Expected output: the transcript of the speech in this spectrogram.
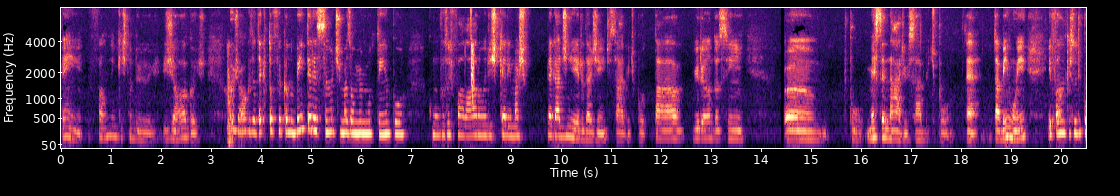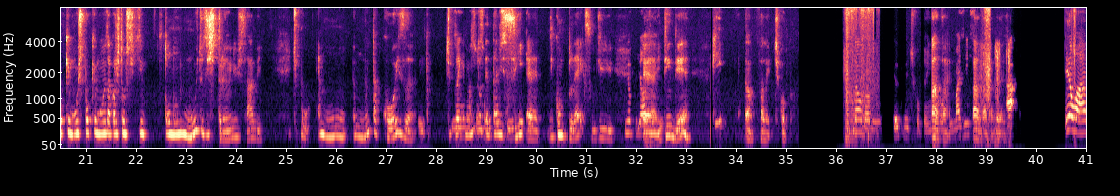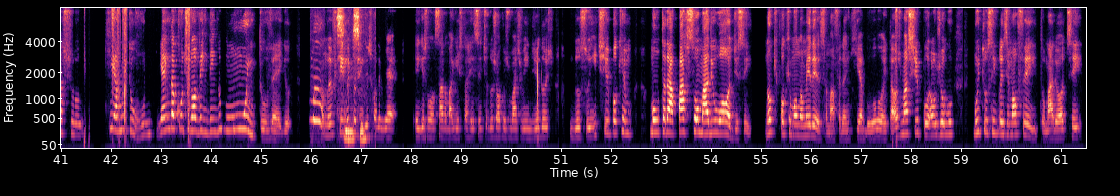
Bem, falando em questão dos jogos, os jogos até que estão ficando bem interessantes, mas ao mesmo tempo, como vocês falaram, eles querem mais pegar dinheiro da gente, sabe? Tipo, tá virando assim. Um, tipo, mercenários, sabe? Tipo, é, tá bem ruim. E falando em questão de Pokémon, os Pokémons agora estão se tornando muito estranhos, sabe? Tipo, é, mu é muita coisa. Tipo, muito detalhe sim, é, de complexo, de é, é entender. Que. Ah, falei, desculpa. Não, não, eu que me desculpei. Ah, tá. Mas enfim. Ah, tá, tá, a, eu acho que é muito ruim. E ainda continua vendendo muito, velho. Mano, eu fiquei sim, muito sim. feliz quando eles lançaram uma lista recente dos jogos mais vendidos do Switch e Pokémon ultrapassou Mario Odyssey. Não que Pokémon não mereça, uma franquia boa e tal, mas tipo, é um jogo muito simples e mal feito. Mario Odyssey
